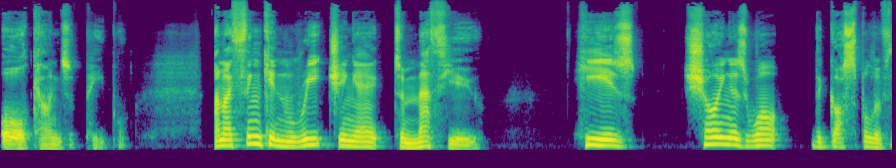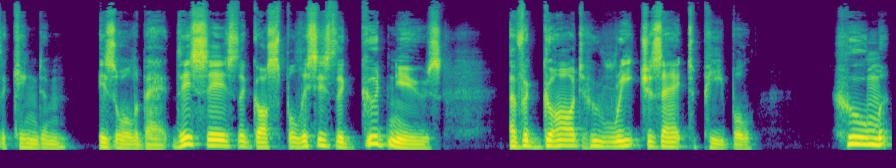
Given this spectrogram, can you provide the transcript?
all kinds of people. And I think in reaching out to Matthew, he is showing us what the gospel of the kingdom is all about. This is the gospel, this is the good news of a God who reaches out to people whom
